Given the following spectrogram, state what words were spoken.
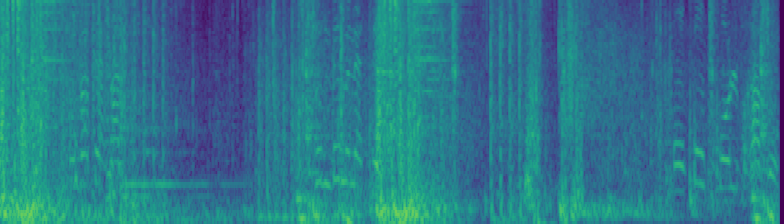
On va faire rapide. Zone. On contrôle Bravo.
